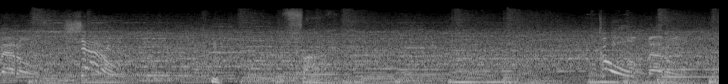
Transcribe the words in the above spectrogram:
Medal, Shadow. Fine. Gold medal,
